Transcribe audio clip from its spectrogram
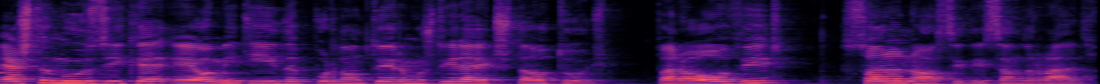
Esta música é omitida por não termos direitos de autor. Para ouvir, só na nossa edição de rádio.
